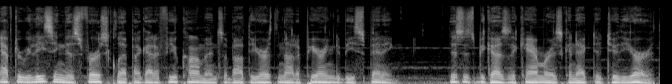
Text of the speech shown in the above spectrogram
After releasing this first clip, I got a few comments about the Earth not appearing to be spinning. This is because the camera is connected to the Earth,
